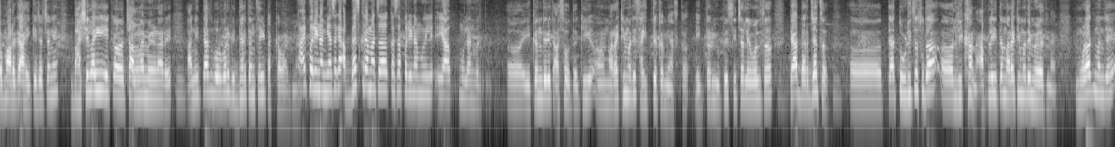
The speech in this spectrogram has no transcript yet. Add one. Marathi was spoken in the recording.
मार्ग आहे की ज्याच्याने भाषेलाही एक चालना मिळणार आहे आणि त्याचबरोबर विद्यार्थ्यांचाही टक्का वाढणार. काय परिणाम? या सगळ्या अभ्यासक्रमाचा कसा परिणाम होईल या मुलांवरती? एकंदरीत असं होतं की मराठीमध्ये साहित्य कमी असतं. एकतर यू पी एस सीच्या लेवलचं त्या दर्जाचं त्या तोडीचं सुद्धा लिखाण आपल्या इथं मराठीमध्ये मिळत नाही. मुळात म्हणजे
